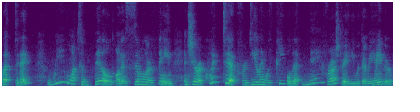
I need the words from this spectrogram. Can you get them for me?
but today we want to build on a similar theme and share a quick tip for dealing with people that may frustrate you with their behavior.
